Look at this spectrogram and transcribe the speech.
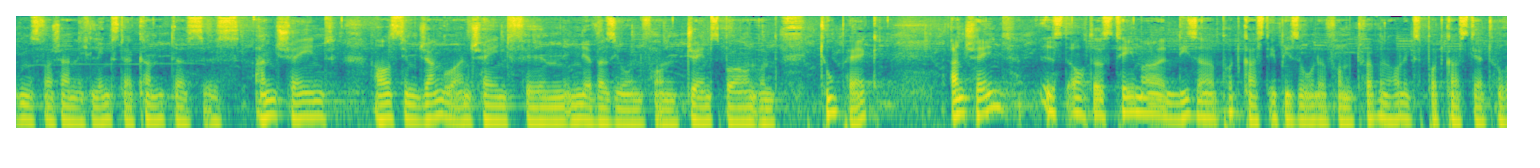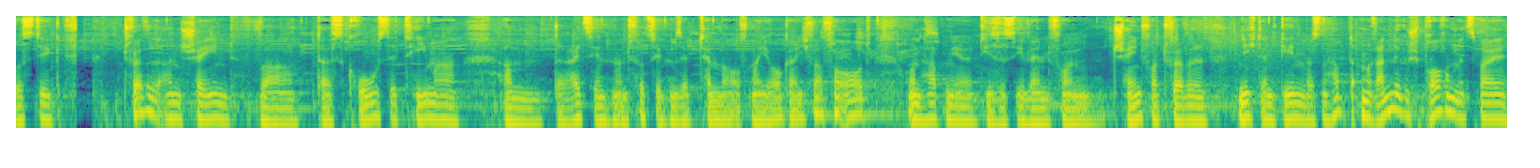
haben es wahrscheinlich längst erkannt, dass es Unchained aus dem Django Unchained Film in der Version von James Brown und Tupac. Unchained ist auch das Thema dieser Podcast-Episode vom Travelholics Podcast der Touristik. Travel Unchained war das große Thema am 13. und 14. September auf Mallorca. Ich war vor Ort und habe mir dieses Event von Chain for Travel nicht entgehen lassen. Habe am Rande gesprochen mit zwei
